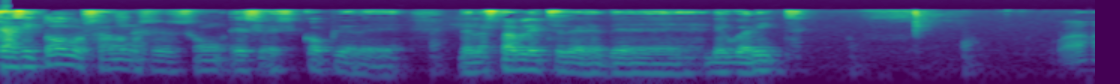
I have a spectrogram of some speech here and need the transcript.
Casi todos los salmos son, es, copia de, las tablets de, de, Ugarit. Wow.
